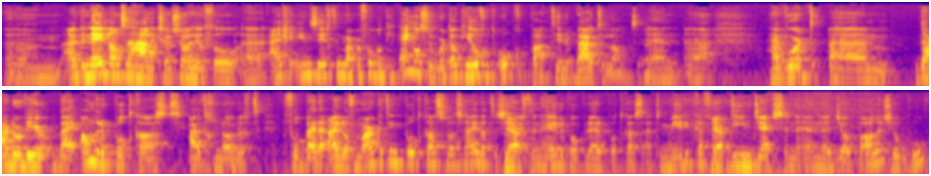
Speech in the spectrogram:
ehm, uit de Nederlandse haal ik sowieso heel veel eh, eigen inzichten. Maar bijvoorbeeld die Engelse wordt ook heel goed opgepakt in het buitenland. Ja. En eh, hij wordt ehm, daardoor weer bij andere podcasts uitgenodigd. Bijvoorbeeld bij de I Love Marketing podcast was hij. Dat is Ja. echt een hele populaire podcast uit Amerika. Van Ja. Dean Jackson en eh, Joe Polish. Heel cool.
